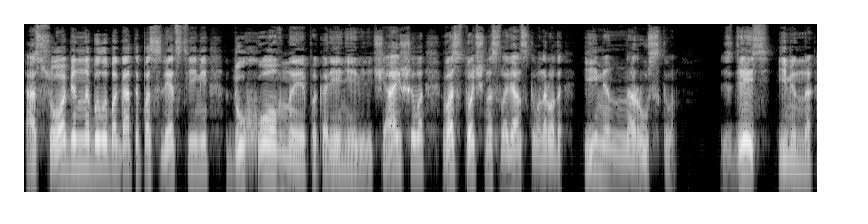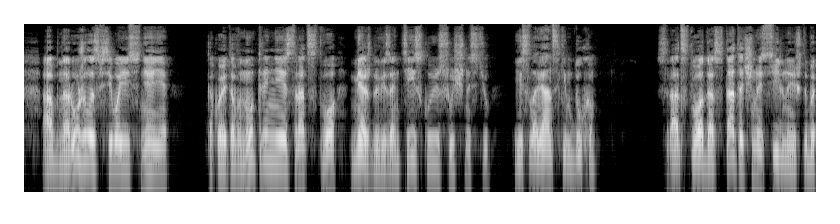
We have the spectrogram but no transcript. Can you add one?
Особенно было богато последствиями духовное покорение величайшего восточнославянского народа, именно русского. Здесь именно обнаружилось всего яснее какое-то внутреннее сродство между византийскую сущностью и славянским духом, Сродство достаточно сильное, чтобы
